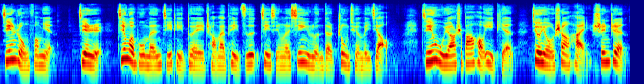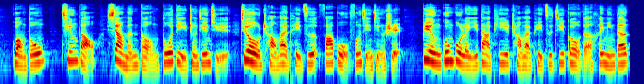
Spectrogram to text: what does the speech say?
金融方面，近日监管部门集体对场外配资进行了新一轮的重拳围剿，仅五月二十八号一天，就有上海、深圳、广东。青岛、厦门等多地证监局就场外配资发布风险警示，并公布了一大批场外配资机构的黑名单。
